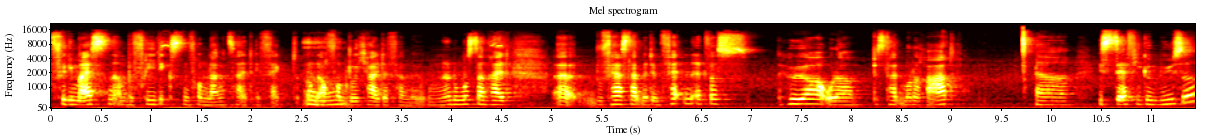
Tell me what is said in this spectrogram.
für die meisten am befriedigsten vom Langzeiteffekt und mhm. auch vom Durchhaltevermögen. Ne? Du musst dann halt, äh, du fährst halt mit dem Fetten etwas höher oder bist halt moderat äh, ist sehr viel Gemüse.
